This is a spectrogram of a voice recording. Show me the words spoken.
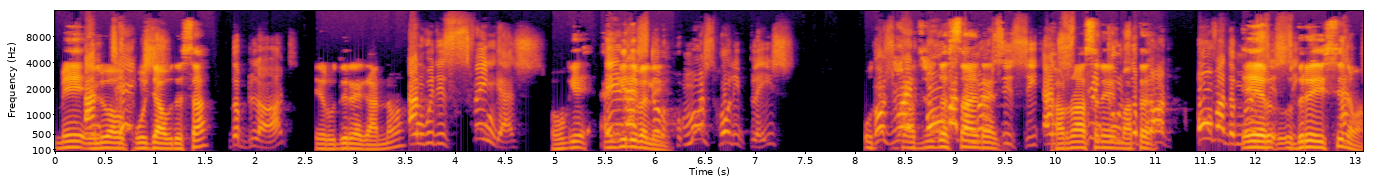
මේ එළුවව පූජා උදෙසා ඒ රුදිරය ගන්නවා. ඔහුගේ lets වලින්. and කරුණාසනයේ මත ඒ. උදරේ ඉස්සිනවා.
